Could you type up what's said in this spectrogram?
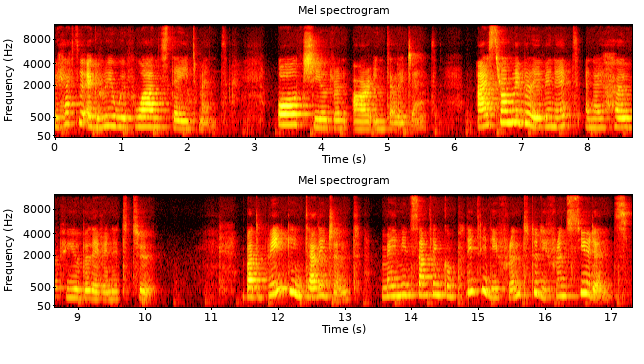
we have to agree with one statement. All children are intelligent. I strongly believe in it and I hope you believe in it too. But being intelligent may mean something completely different to different students.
